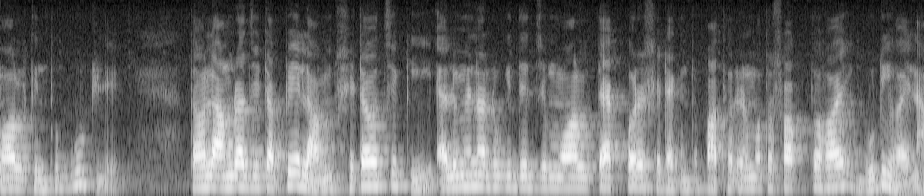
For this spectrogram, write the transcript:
মল কিন্তু গুটলে। তাহলে আমরা যেটা পেলাম সেটা হচ্ছে কি, অ্যালুমিনার রুগীদের যে মল ত্যাগ করে, সেটা কিন্তু পাথরের মতো শক্ত হয়, গুটি হয় না।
